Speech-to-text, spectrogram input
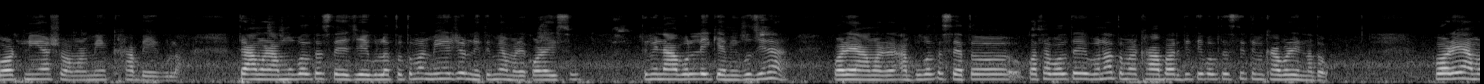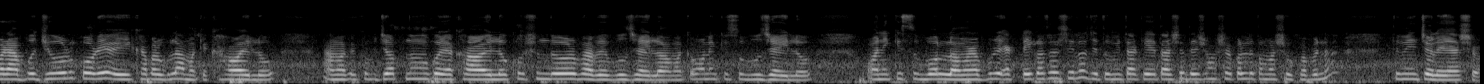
বট নিয়ে আসো, আমার মেয়ে খাবে এগুলা। তো আমার আম্মু বলতেছে যে, এগুলো তো তোমার মেয়ের জন্যই তুমি আমারে করাইছো। তুমি না বললেই কি আমি বুঝি না? পরে আমার আব্বু বলতেছে, এত কথা বলতে হইব না, তোমার খাবার দিতে বলতেছি, তুমি খাবার এনে দাও। পরে আমার আব্বু জোর করে এই খাবারগুলো আমাকে খাওয়াইলো। আমাকে খুব যত্ন করে খাওয়াইলো, খুব সুন্দরভাবে বুঝাইলো, আমাকে অনেক কিছু বুঝাইলো, অনেক কিছু বলল। আমার আব্বুর একটাই কথা ছিল যে, তুমি তাকে, তার সাথে সংসার করলে তোমার সুখ হবে না, তুমি চলে আসো।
